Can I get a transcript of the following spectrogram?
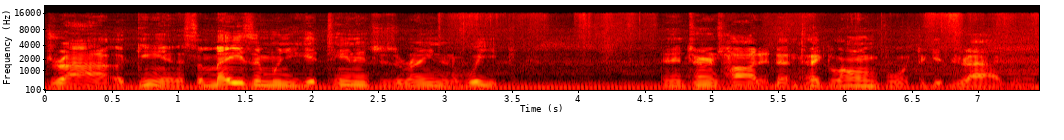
dry again. It's amazing when you get 10 inches of rain in a week and it turns hot, it doesn't take long for it to get dry again.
